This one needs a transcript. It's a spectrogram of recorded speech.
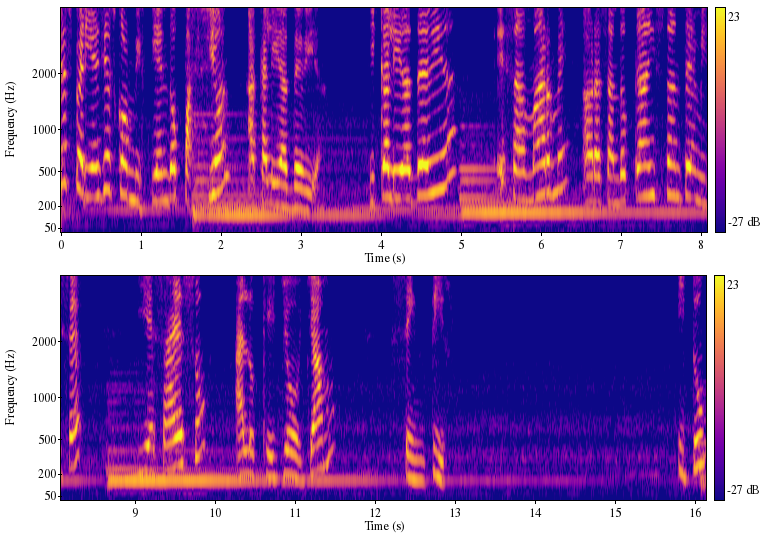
experiencias convirtiendo pasión a calidad de vida. Y calidad de vida es amarme abrazando cada instante de mi ser y es a eso a lo que yo llamo sentir. ¿Y tú?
